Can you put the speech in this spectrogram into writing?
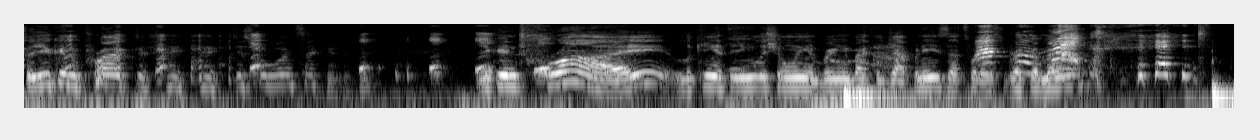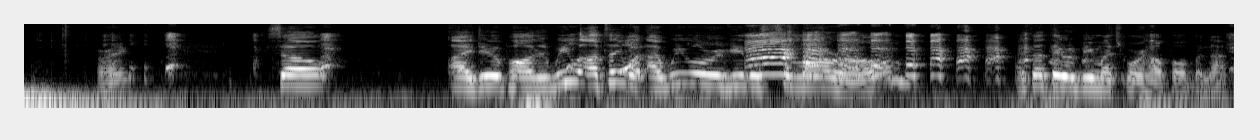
So you can practice. Hey, hey, just for one second. okay? You can try looking at the English only and bringing back the Japanese. That's what I recommend. All right. So I do apologize. We will, I'll tell you what. I, we will review this tomorrow. I thought they would be much more helpful, but not.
